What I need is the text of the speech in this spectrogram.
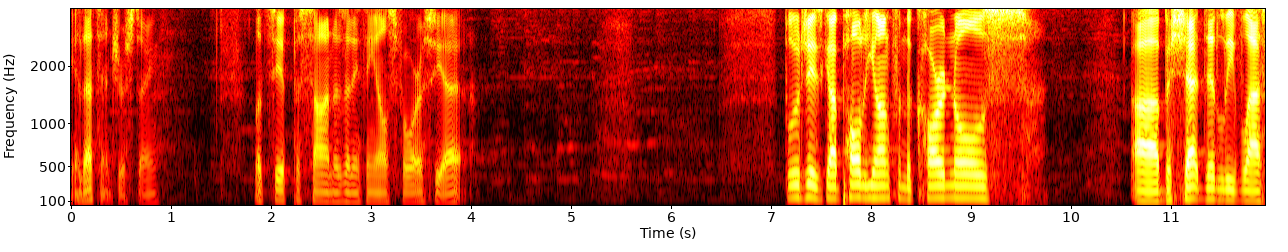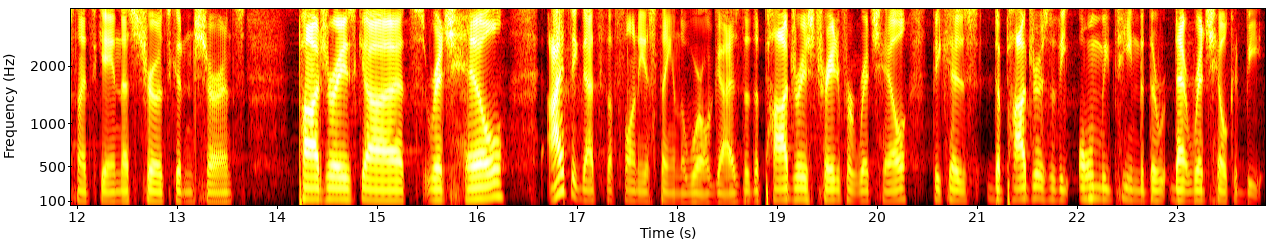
Yeah, that's interesting. Let's see if Passan has anything else for us yet. Blue Jays got Paul DeJong from the Cardinals. Uh, Bichette did leave last night's game. That's true. It's good insurance. Padres got Rich Hill. I think that's the funniest thing in the world, guys, that the Padres traded for Rich Hill because the Padres are the only team that the, that Rich Hill could beat.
